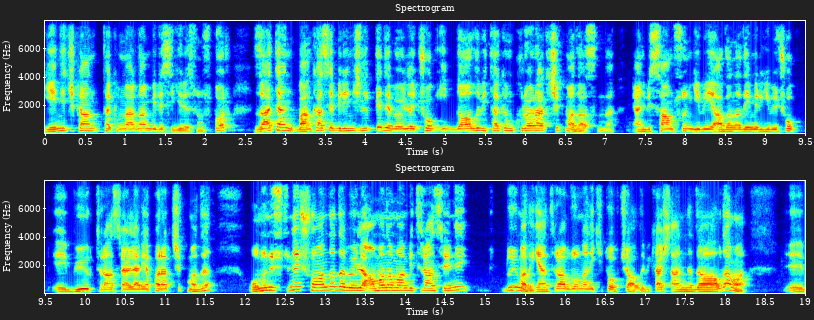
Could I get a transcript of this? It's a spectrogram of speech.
yeni çıkan takımlardan birisi Giresunspor. Zaten Bankasya birincilikte de böyle çok iddialı bir takım kurarak çıkmadı aslında. Yani bir Samsun gibi, Adana Demir gibi çok e, büyük transferler yaparak çıkmadı. Onun üstüne şu anda da böyle aman aman bir transferini duymadık. Yani Trabzon'dan iki topçu aldı. Birkaç tane daha aldı ama e,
